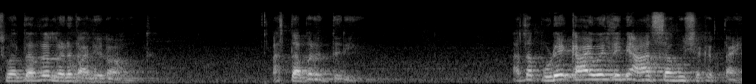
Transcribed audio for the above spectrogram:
स्वतंत्र लढत आलेलो आहोत. आत्तापर्यंत तरी. आता पुढे काय होईल ते मी आज सांगू शकत नाही.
